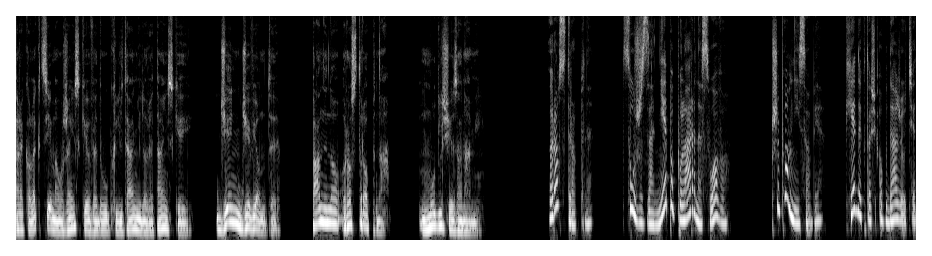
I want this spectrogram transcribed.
Rekolekcje małżeńskie według litanii loretańskiej. Dzień dziewiąty. Panno roztropna, módl się za nami. Roztropny. Cóż za niepopularne słowo. Przypomnij sobie, kiedy ktoś obdarzył cię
